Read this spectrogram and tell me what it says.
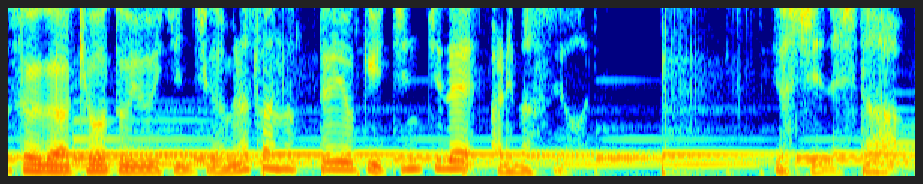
それでは今日という一日が皆さんにとって良き一日でありますように。よッしーでした。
